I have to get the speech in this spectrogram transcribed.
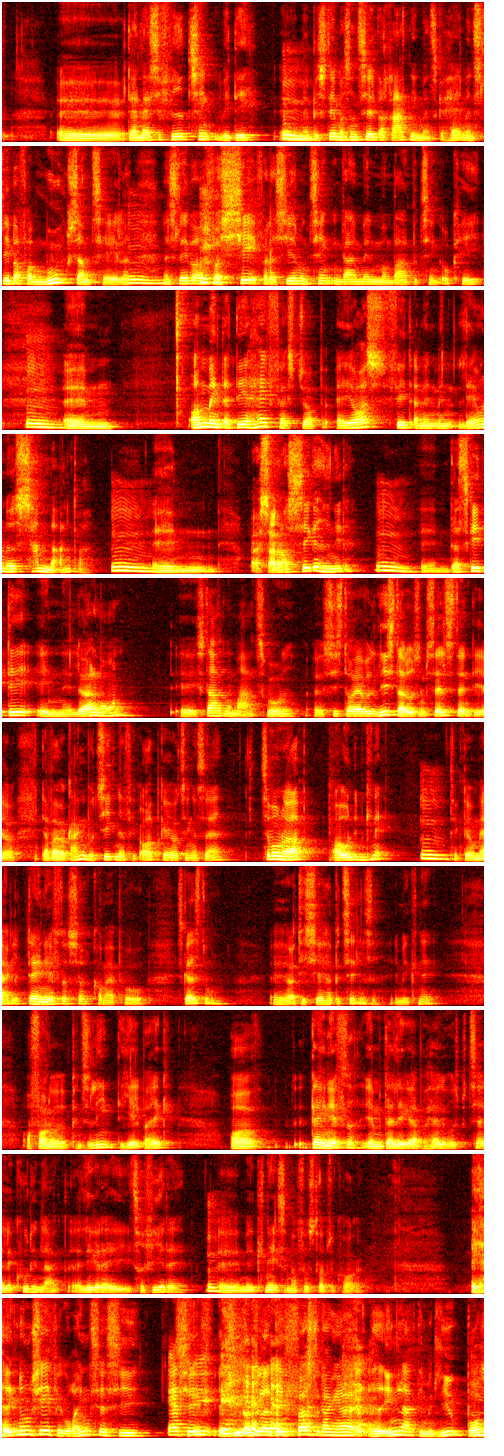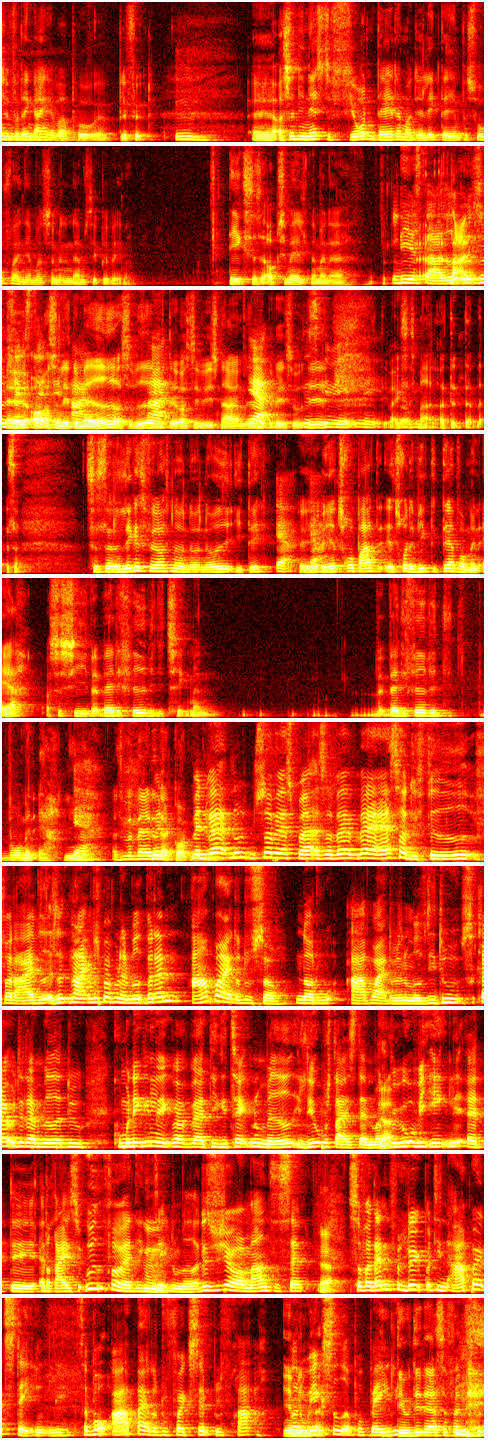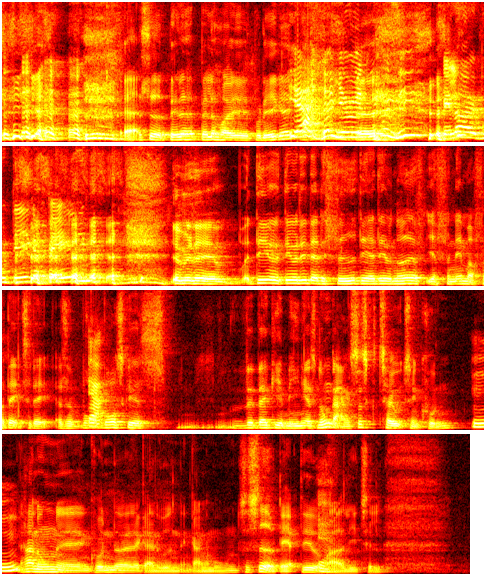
Øh, der er en masse fede ting ved det. Øh, mm. Man bestemmer sådan selv, hvad retning man skal have. Man slipper for mus-samtaler. Mm. Man slipper for chefer, der siger nogle ting en gang imellem, man bare vil tænke, okay. Mm. Øhm, omvendt, at det at have et fast job, er jo også fedt, at man, man laver noget sammen med andre. Mm. Øhm, og så er der også sikkerheden i det. Mm. Øhm, der skete det en lørdag morgen, øh, i starten af marts måned. Øh, sidste år, jeg var lige startet ud som selvstændig, og der var jo gang i butikken, og fik opgaver og ting og sager. Så vågnede jeg op og ondt i min knæ. Mm. Jeg tænkte, det var mærkeligt. Dagen efter, så kom jeg på skadestuen, øh, og de siger, at jeg har betændelse i mit knæ. Og får noget penicillin, det hjælper ikke. Og dagen efter, jamen der ligger jeg på Herlev Hospital, akut indlagt. Jeg ligger der i 3-4 dage mm. øh, med et knæ, som har fået streptokokker. Jeg havde ikke nogen chef, jeg kunne ringe til at sige, jeg chef, jeg er syg. Og det, var, det er første gang, jeg havde indlagt i mit liv, bortset mm. fra den gang, jeg var på, øh, blev født. Mm. Øh, og så de næste 14 dage, der måtte jeg ligge derhjemme på sofaen, jeg måtte simpelthen nærmest ikke bevæge mig. Det er ikke så optimalt, når man er... Lige er startet nej, ud som selvstændig. Og så lidt mad og så videre. Nej. Det er også det, vi snakker om, det ja, at bevæge sig ud. Det, skal vi det, det var ikke så smart. Og det, der, altså, så, så der ligger selvfølgelig også noget, noget, noget i det. Ja, ja. Og jeg tror bare, jeg tror det er vigtigt der, hvor man er, og så sige, hvad, hvad er det fede ved de ting, man... Hvad er det fede ved de, hvor man er lige nu. Ja. Altså, hvad, hvad er det, Men, der er godt men hvad, nu, så vil jeg spørge, altså, hvad, hvad er så det fede for dig? Altså, nej, jeg vil spørge på en anden måde. Hvordan arbejder du så, når du arbejder på den måde? Fordi du skrev det der med, at du kunne man ikke egentlig ikke være, være digital nomad i Leverpostejs Danmark. Ja. Behøver vi egentlig at, øh, at rejse ud for at være digital nomad? Og det synes jeg var meget interessant. Ja. Så hvordan forløber din arbejdsdag egentlig? Så hvor arbejder du for eksempel fra, Jamen, når du ikke sidder på Bali? Det er jo det, der er så fantastisk. ja. ja, sidder Bella, Bellahøj Bodega, ikke? Ja, jamen lige præcis. Bellahøj Bodega Bali. Jamen, øh, det, er jo, det er jo det, der er det fede. Det er, det er jo noget, jeg, jeg fornemmer fra dag til dag. Altså, hvor, Ja. hvor skal jeg... Hvad, hvad giver mening? Altså, nogle gange, så skal jeg tage ud til en kunde. Mm. Jeg har nogen, øh, en kunde, der jeg gerne vil ud en, gang om ugen. Så sidder jeg der. Det er jo Ja. meget lige til.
